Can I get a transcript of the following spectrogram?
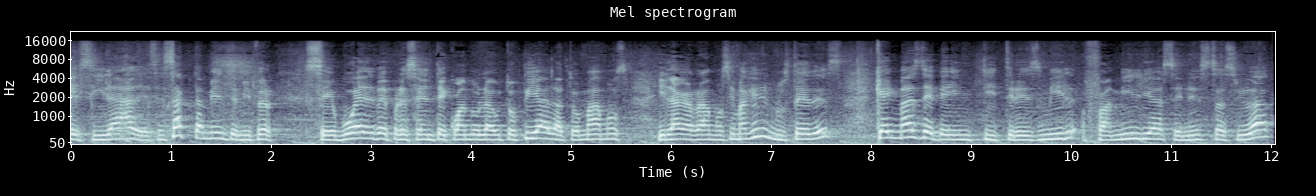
necesidades. Exactamente, mi Fer. Se vuelve presente cuando la utopía la tomamos y la agarramos. Imaginen ustedes que hay más de 23 mil familias en esta ciudad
